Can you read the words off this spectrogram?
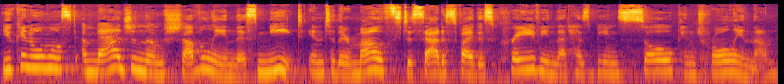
you can almost imagine them shoveling this meat into their mouths to satisfy this craving that has been so controlling them.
